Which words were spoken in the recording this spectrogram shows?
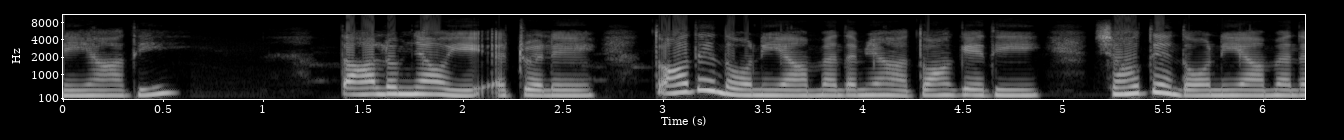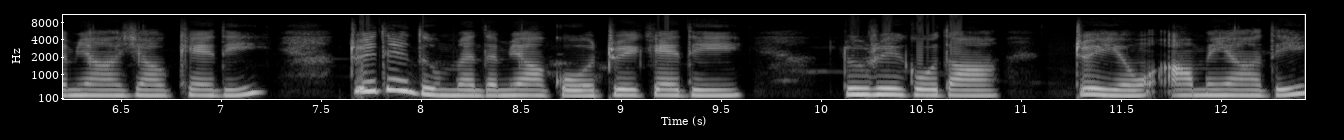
နေရသည် သားလွမြောက်ရေးအတွက်လဲသွားတင်သောနေရာမှန်သမျှသွားခဲ့သည်ရောက်တင်သောနေရာမှန်သမျှရောက်ခဲ့သည်တွေးတင်သူမှန်သမျှကို တွေးခဲ့သည် လူတွေကိုသာတွေ့ယုံအားမရသည်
